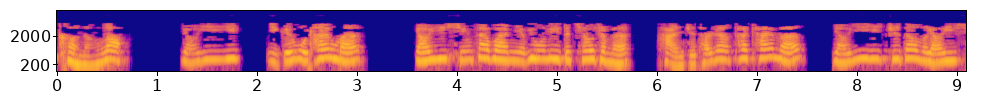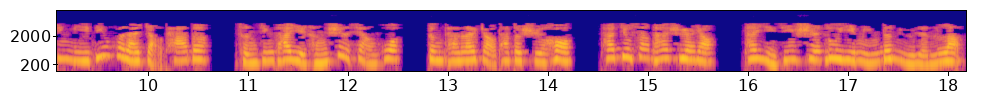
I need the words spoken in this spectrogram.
可能了！姚依依，你给我开门！姚一新在外面用力的敲着门，喊着他让他开门。姚依依知道了，姚一新一定会来找他的。曾经他也曾设想过，等他来找他的时候，他就向他炫耀，他已经是陆一鸣的女人了。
